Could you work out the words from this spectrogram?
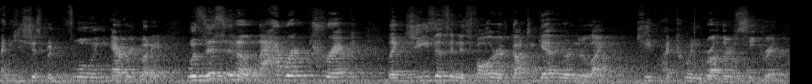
and he's just been fooling everybody. Was this an elaborate trick? Like Jesus and his followers got together and they're like, keep my twin brother secret.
